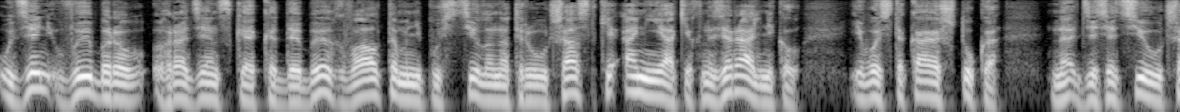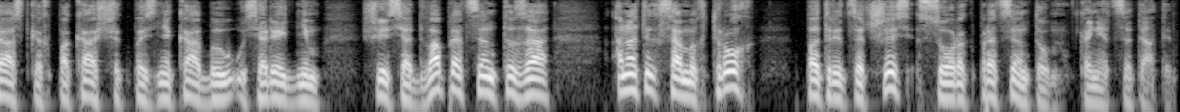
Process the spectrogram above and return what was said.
у дзень выбараў градзенская КДБ гвалтам не пусціла на тры ўчасткі аніякіх назіральнікаў. І вось такая штука. На дзесяці ўчастках паказчык пазняка быў у сярэднім 62 процента за, а на тых самых трох па 36-40 процентаў канец цытаты.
